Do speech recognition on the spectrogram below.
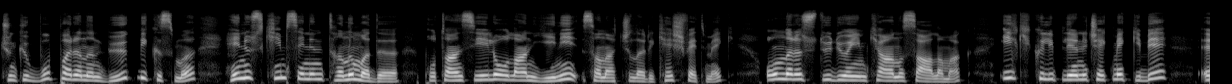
Çünkü bu paranın büyük bir kısmı henüz kimsenin tanımadığı, potansiyeli olan yeni sanatçıları keşfetmek, onlara stüdyo imkanı sağlamak, ilk kliplerini çekmek gibi e,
